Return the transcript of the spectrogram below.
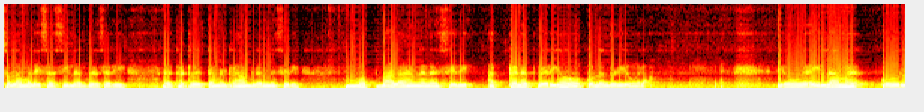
சொல்லாமலே சசிலேருந்து சரி கட்டுரை தமிழ் ராம்லேருந்து சரி மொத் பாலா அண்ணனை சரி அத்தனை பேரையும் கொண்டு வந்தது இவங்க தான். இவங்க இல்லாமல் ஒரு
